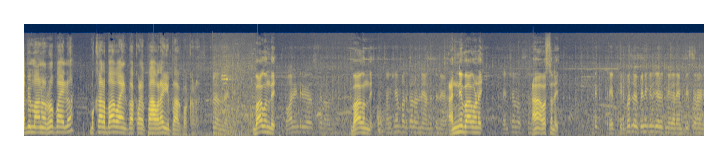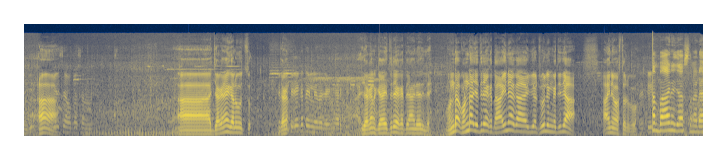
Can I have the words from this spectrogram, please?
అభిమానం రూపాయలు ముక్కలు బాగా ఆయన పక్కన పావలా ఈ పాక పక్కన ఎలా ఉందండి బాగుంది వాలంటీర్ వ్యవస్థ బాగుంది. సంక్షేమ పథకాలు అన్నీ అందుతున్నాయి? అన్నీ బాగున్నాయి. పెన్షన్లు వస్తున్నాయి. వస్తున్నాయి. అంటే రేపు తిరుపతిలో ఉప ఎన్నికలు జరుగుతున్నాయి కదా ఎంపీ స్థానానికి. ఆ. గెలిచే అవకాశం ఉంది. జగనే గెలవచ్చు. జగన్ వ్యతిరేకత ఏం లేదా జగన్ గారికి? జగన్కి వ్యతిరేకత ఏం లేదులే. ఉండ ఉండ వ్యతిరేకత. ఆయనే రూలింగ్ ఇది. ఆయనే వస్తాడు. బాగానే చేస్తున్నాడా?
